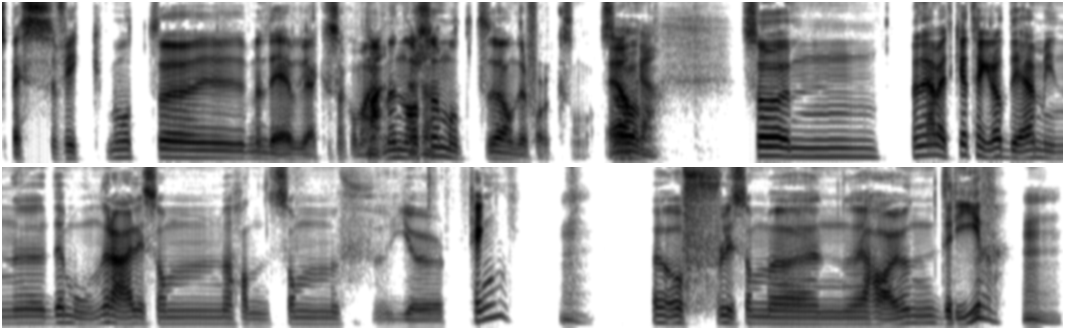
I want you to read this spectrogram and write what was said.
spesifikk mot eh, Men det vil jeg ikke snakke om her. Men også mot andre folk. Sånn. Så, ja, okay. så mm, Men jeg vet ikke, jeg tenker at det er min eh, Demoner er liksom han som f- gjør ting. Mm. Og f- liksom eh, Jeg har jo en driv Mm,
